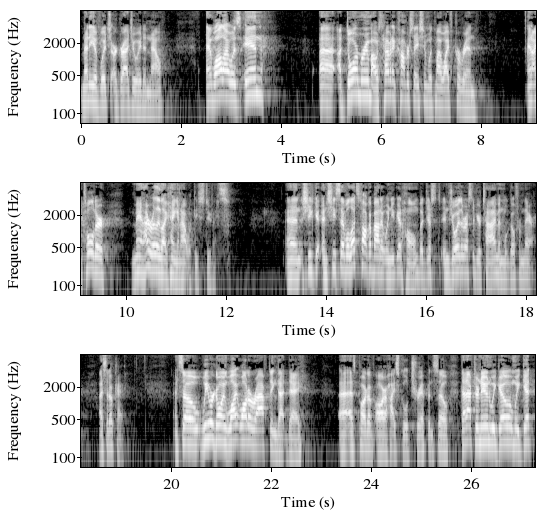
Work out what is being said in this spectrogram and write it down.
many of which are graduated now. And while I was in uh, a dorm room, I was having a conversation with my wife, Corinne, and I told her, Man, I really like hanging out with these students. And she, and she said, Well, let's talk about it when you get home, but just enjoy the rest of your time and we'll go from there. I said, Okay. And so we were going whitewater rafting that day. Uh, as part of our high school trip. And so that afternoon, we go and we get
